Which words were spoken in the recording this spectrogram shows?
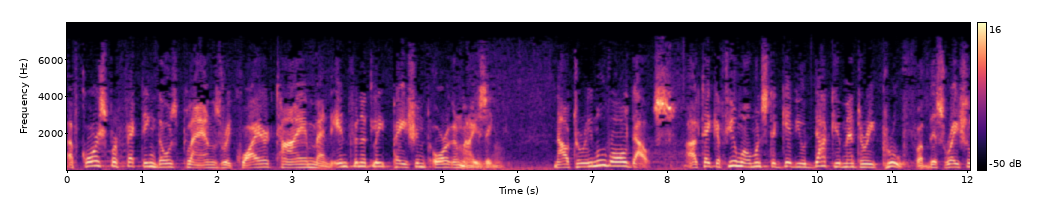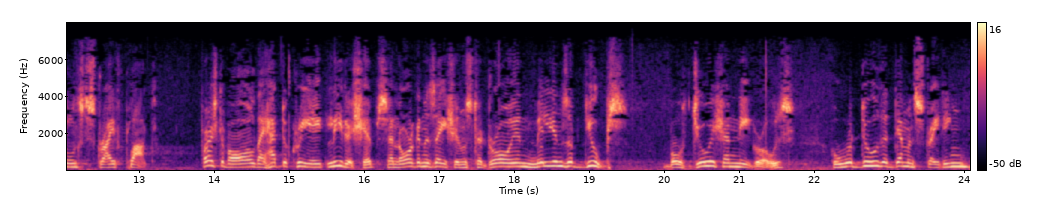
Of course, perfecting those plans required time and infinitely patient organizing. Now, to remove all doubts, I'll take a few moments to give you documentary proof of this racial strife plot. First of all, they had to create leaderships and organizations to draw in millions of dupes, both Jewish and Negroes, who would do the demonstrating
